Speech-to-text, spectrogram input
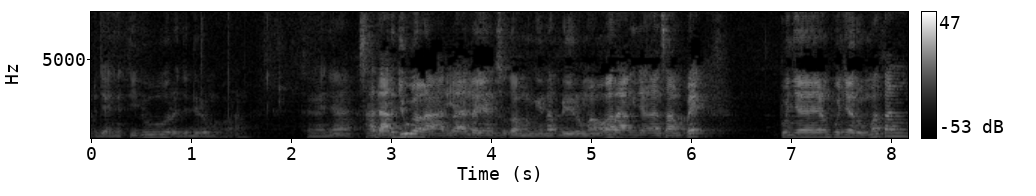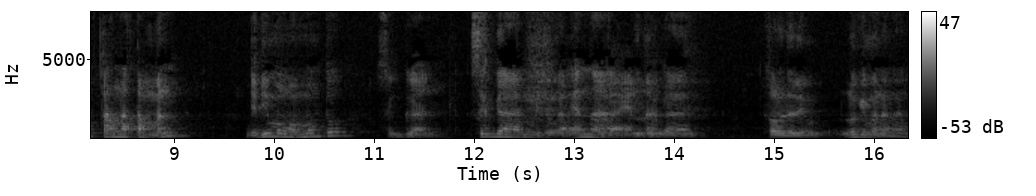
kerjanya tidur aja di rumah orang. Seenggaknya sadar juga lah ada ada yang suka menginap di rumah orang. Jangan sampai punya yang punya rumah kan karena temen jadi mau ngomong tuh segan. segan gitu nggak enak, gitu enak. kan. Kalau dari lu gimana nan?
